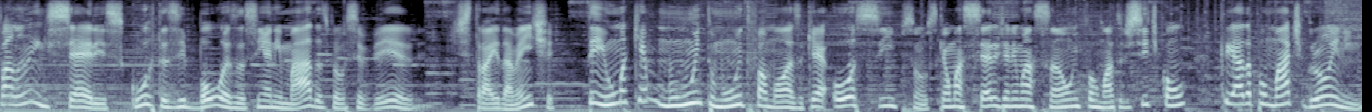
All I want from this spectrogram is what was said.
Falando em séries curtas e boas, assim, animadas para você ver distraidamente, tem uma que é muito, muito famosa, que é Os Simpsons, que é uma série de animação em formato de sitcom criada por Matt Groening,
